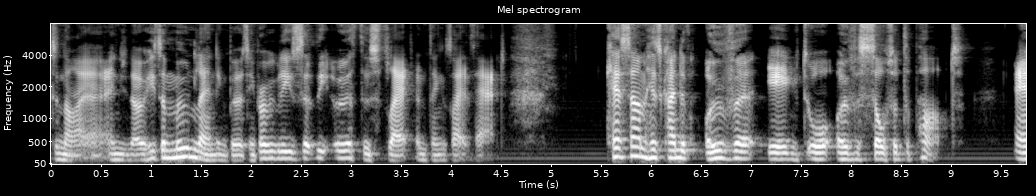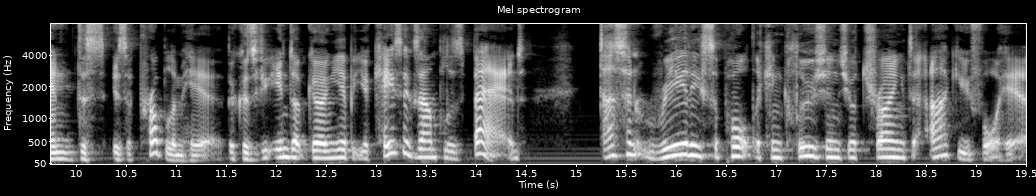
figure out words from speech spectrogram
denier, and you know he's a moon landing person. He probably believes that the Earth is flat and things like that. Cassam has kind of over egged or over salted the pot. And this is a problem here because if you end up going, yeah, but your case example is bad, doesn't really support the conclusions you're trying to argue for here.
